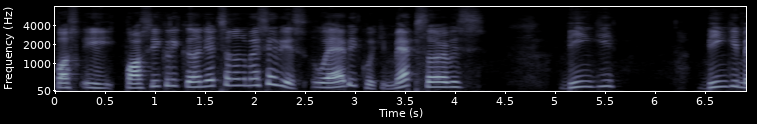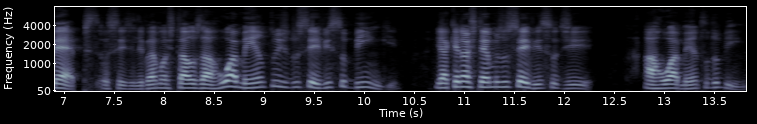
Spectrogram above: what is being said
Posso, e posso ir clicando e adicionando mais serviços. Web, Quick Map Service, Bing, Bing Maps. Ou seja, ele vai mostrar os arruamentos do serviço Bing. E aqui nós temos o serviço de arruamento do Bing.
